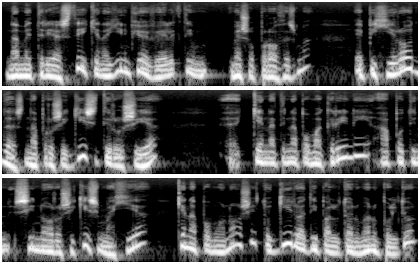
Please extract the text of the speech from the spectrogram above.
να μετριαστεί και να γίνει πιο ευέλικτη μεσοπρόθεσμα, επιχειρώντας να προσεγγίσει τη Ρωσία και να την απομακρύνει από την συνορωσική συμμαχία και να απομονώσει τον κύριο αντίπαλο των ΗΠΑ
